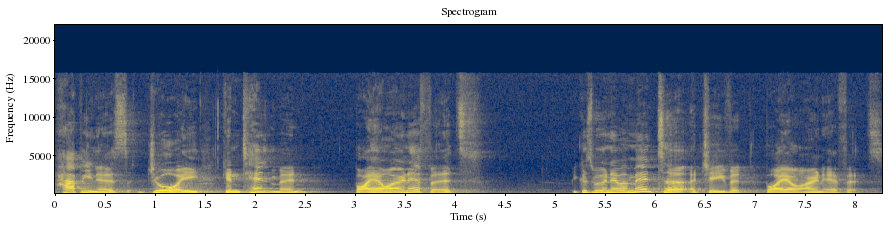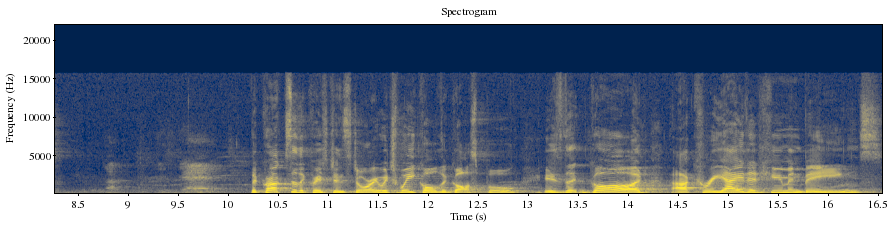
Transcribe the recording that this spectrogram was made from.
happiness, joy, contentment by our own efforts because we were never meant to achieve it by our own efforts. The crux of the Christian story, which we call the gospel, is that God uh, created human beings,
